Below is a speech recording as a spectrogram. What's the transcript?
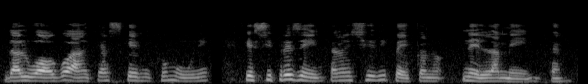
dà luogo anche a schemi comuni che si presentano e si ripetono nella mente.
